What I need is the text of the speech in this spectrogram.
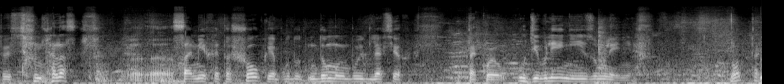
То есть для нас э, самих это шок, я буду, думаю, будет для всех такое удивление и изумление. Вот так.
